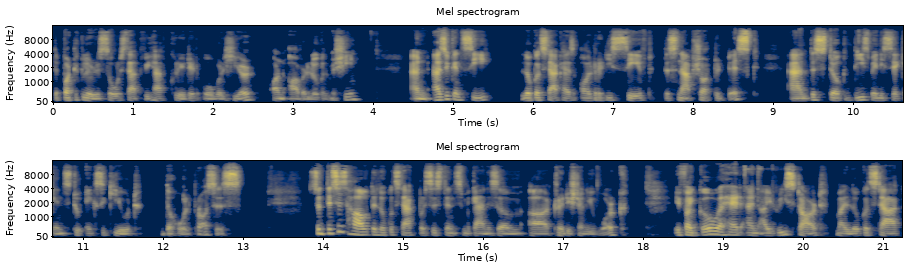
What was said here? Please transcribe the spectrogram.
the particular resource that we have created over here on our local machine. And as you can see, local stack has already saved the snapshot to disk and this took these many seconds to execute the whole process. So this is how the local stack persistence mechanism uh, traditionally work. If I go ahead and I restart my local stack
